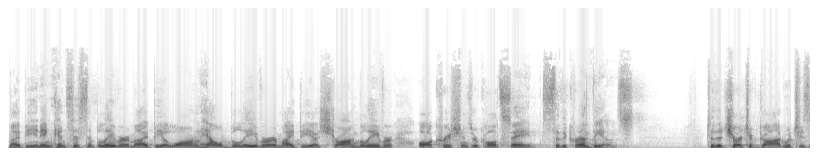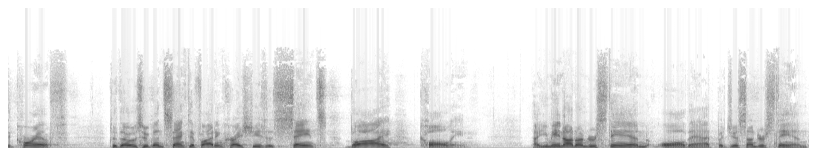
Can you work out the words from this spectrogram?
might be an inconsistent believer, might be a long held believer, might be a strong believer. All Christians are called saints. To the Corinthians, to the church of God which is at Corinth, to those who've been sanctified in Christ Jesus, saints by calling. Now, you may not understand all that, but just understand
